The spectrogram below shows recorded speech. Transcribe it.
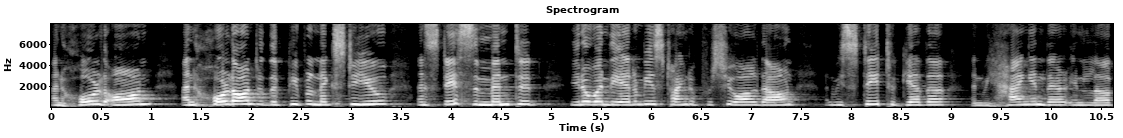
and hold on and hold on to the people next to you and stay cemented you know when the enemy is trying to push you all down and we stay together and we hang in there in love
